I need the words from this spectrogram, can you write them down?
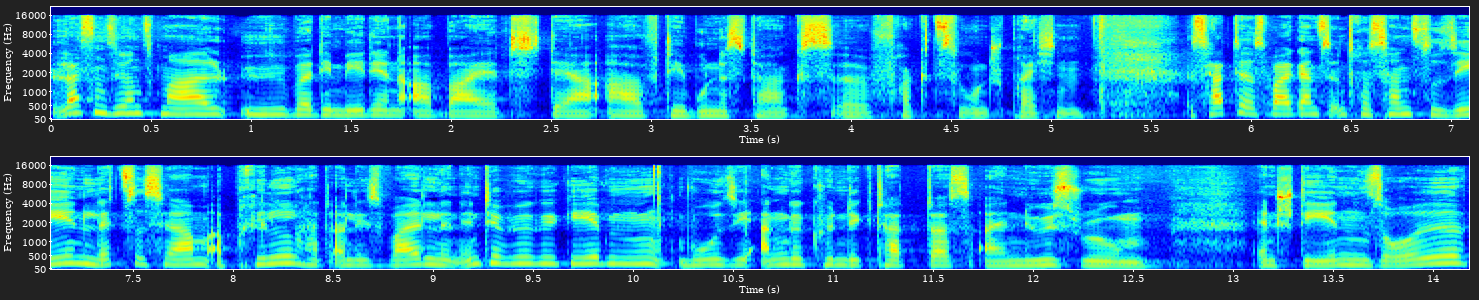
Lassen Sie uns mal über die Medienarbeit der AfD-Bundestagsfraktion sprechen. Es hatte, es war ganz interessant zu sehen, letztes Jahr im April hat Alice Weidel ein Interview gegeben, wo sie angekündigt hat, dass ein Newsroom entstehen soll,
